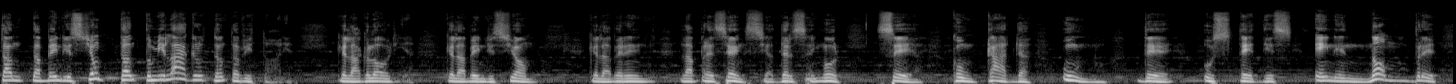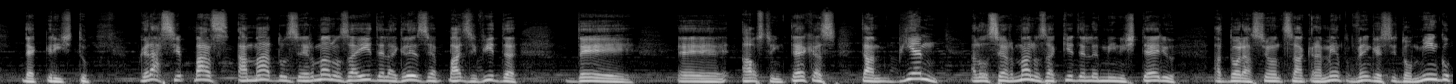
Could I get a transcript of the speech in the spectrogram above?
tanta bendición, tanto milagro, tanta victoria. Que la gloria, que la bendición, que la, la presencia del Señor sea con cada uno de ustedes en el nombre de Cristo. Gracias y paz, amados hermanos ahí de la Iglesia Paz y Vida de eh, Austin, Texas. También a los hermanos aqui do Ministério Adoração de Sacramento. Venga esse domingo.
